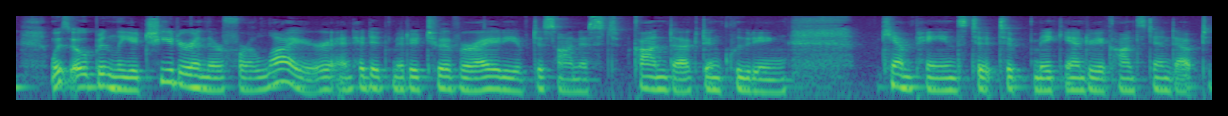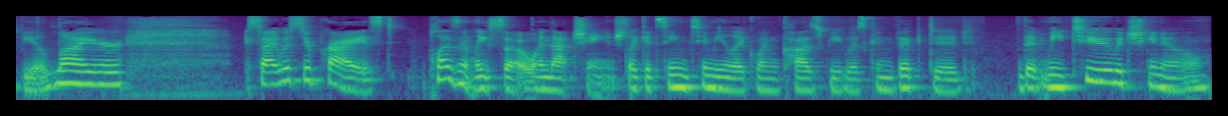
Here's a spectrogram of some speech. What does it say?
was openly a cheater and therefore a liar and had admitted to a variety of dishonest conduct, including campaigns to, to make Andrea Constand out to be a liar. So I was surprised pleasantly so when that changed. Like it seemed to me like when Cosby was convicted, that Me Too, which, you know,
